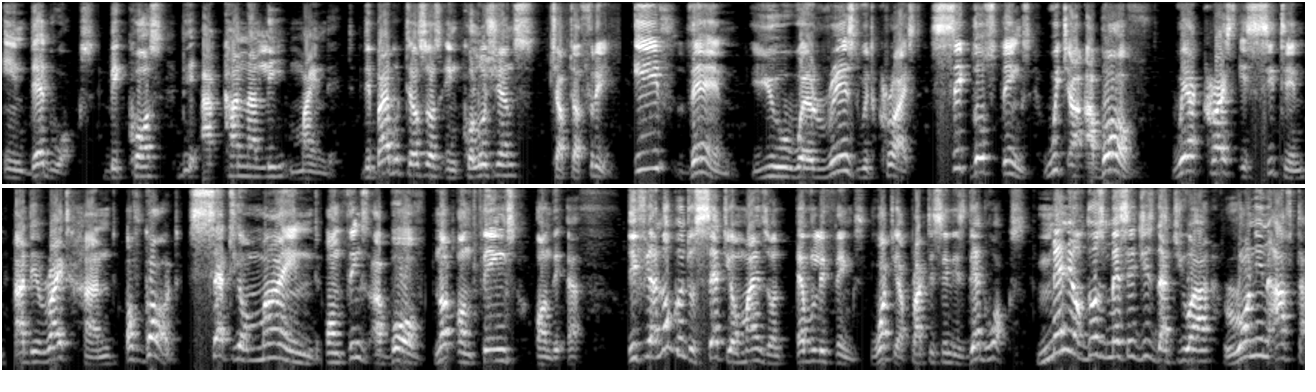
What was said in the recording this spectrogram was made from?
in dead works because they are carnally minded. The Bible tells us in Colossians chapter 3 If then you were raised with Christ, seek those things which are above where Christ is sitting at the right hand of God. Set your mind on things above, not on things on the earth. If you are not going to set your minds on heavenly things, what you are practicing is dead works. Many of those messages that you are running after,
